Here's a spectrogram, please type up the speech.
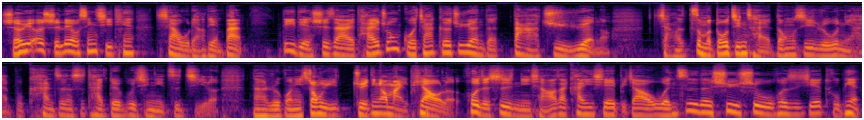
十二月二十六星期天下午两点半。地点是在台中国家歌剧院的大剧院哦。讲了这么多精彩的东西，如果你还不看，真的是太对不起你自己了。那如果你终于决定要买票了，或者是你想要再看一些比较文字的叙述，或者是一些图片，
